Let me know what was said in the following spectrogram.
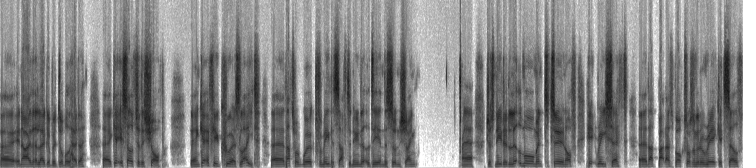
uh, in either leg of a double header, uh, get yourself to the shop and get a few Coors Light. Uh, that's what worked for me this afternoon. Little day in the sunshine. Uh, just needed a little moment to turn off, hit reset. Uh, that batter's box wasn't going to rake itself.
